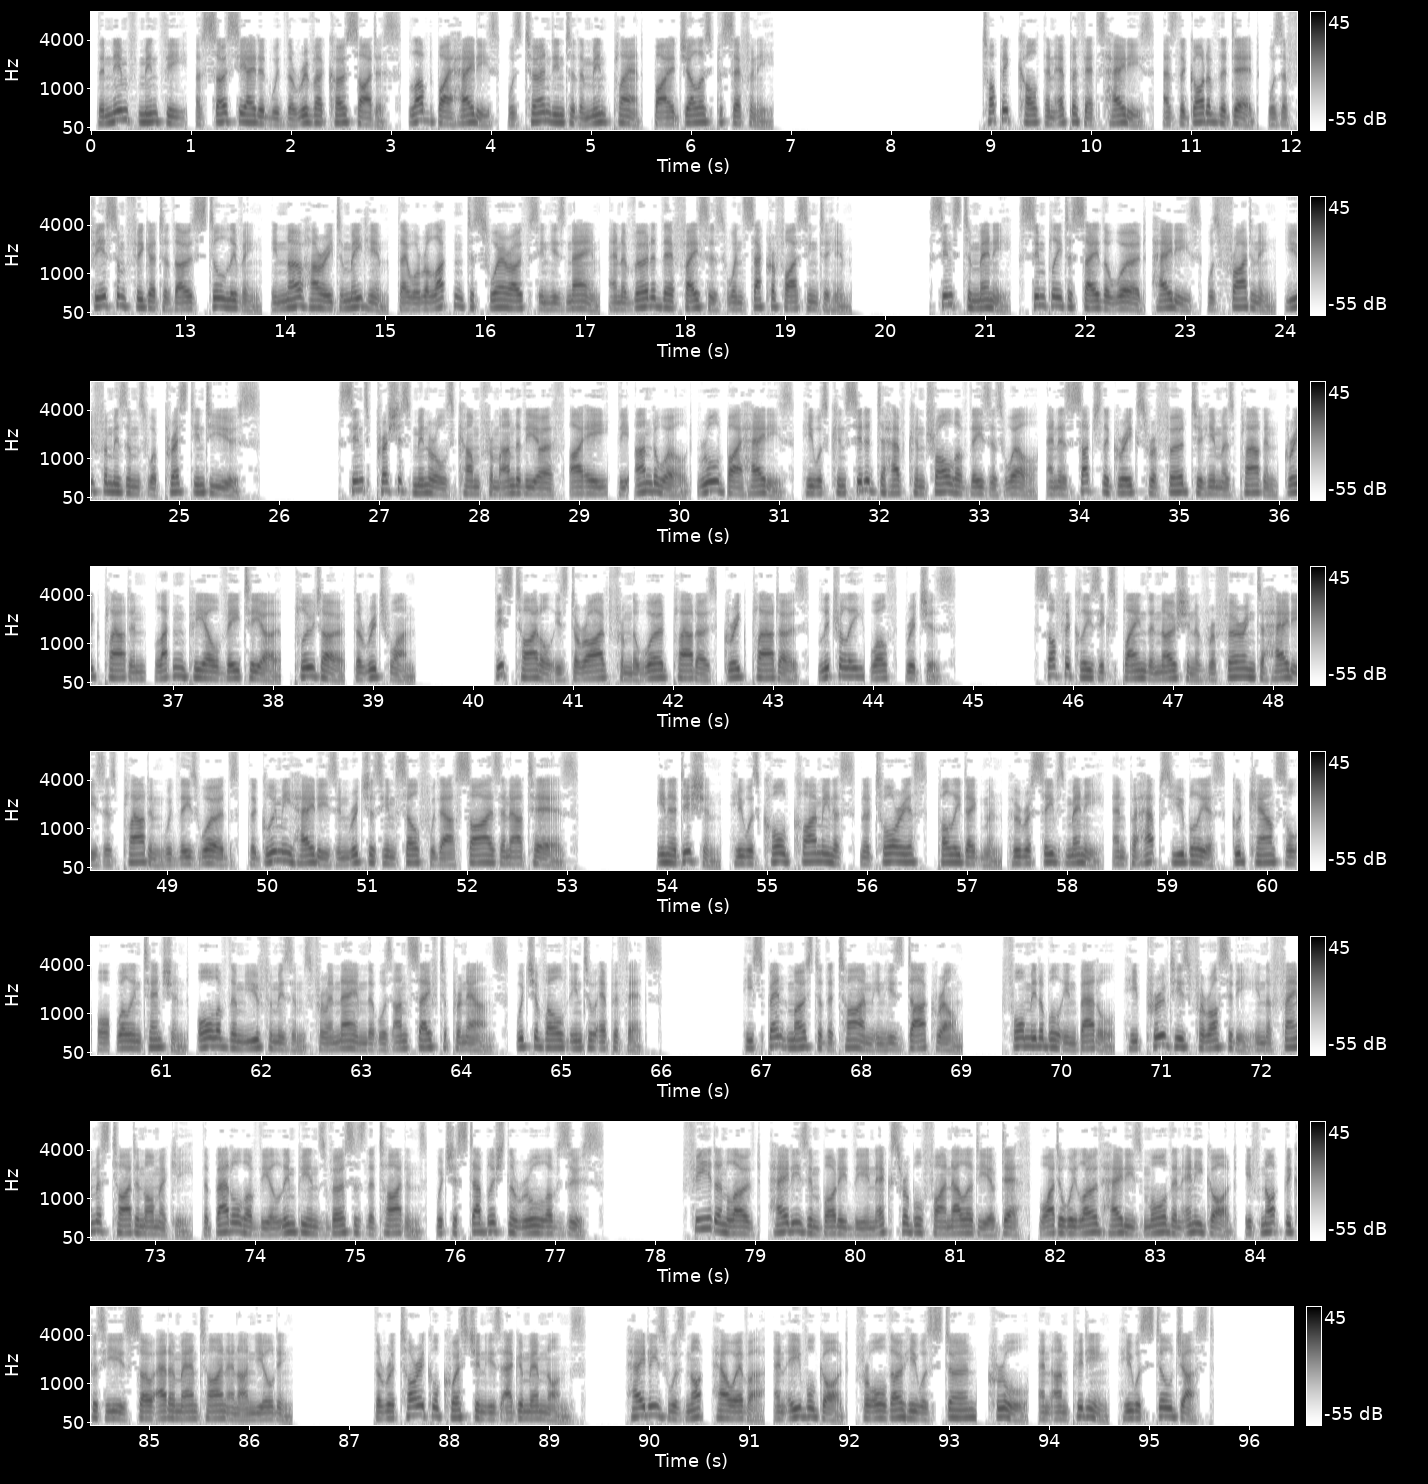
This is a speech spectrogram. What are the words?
The nymph Minthe, associated with the river Cocytus, loved by Hades, was turned into the mint plant, by a jealous Persephone. Topic cult and epithets Hades, as the god of the dead, was a fearsome figure to those still living, in no hurry to meet him, they were reluctant to swear oaths in his name, and averted their faces when sacrificing to him. Since to many, simply to say the word Hades was frightening, euphemisms were pressed into use. Since precious minerals come from under the earth i.e., the underworld ruled by Hades, he was considered to have control of these as well, and as such the Greeks referred to him as Plouton Greek Plouton, Latin Plvto, Pluto, the Rich One. This title is derived from the word ploutos Greek ploutos, literally wealth, riches. Sophocles explained the notion of referring to Hades as Plouton with these words, the gloomy Hades enriches himself with our sighs and our tears. In addition, he was called Clymenus notorious, Polydegmon who receives many, and perhaps Eubuleus good counsel or well-intentioned, all of them euphemisms for a name that was unsafe to pronounce, which evolved into epithets. He spent most of the time in his dark realm. Formidable in battle, he proved his ferocity in the famous Titanomachy, the battle of the Olympians versus the Titans, which established the rule of Zeus. Feared and loathed, Hades embodied the inexorable finality of death. Why do we loathe Hades more than any god, if not because he is so adamantine and unyielding? The rhetorical question is Agamemnon's. Hades was not, however, an evil god, for although he was stern, cruel, and unpitying, he was still just.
